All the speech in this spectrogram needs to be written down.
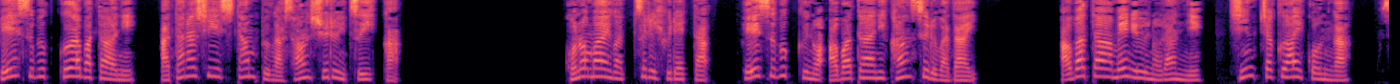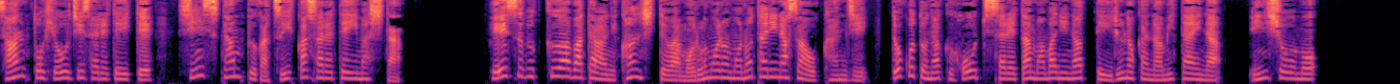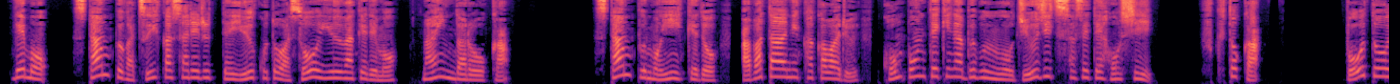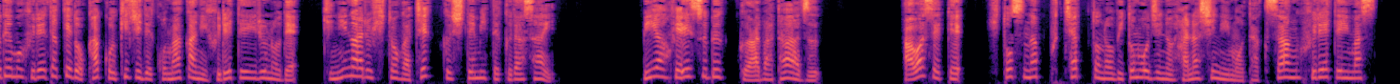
Facebook アバターに新しいスタンプが3種類追加。この前がっつり触れた Facebook のアバターに関する話題。アバターメニューの欄に新着アイコンが3と表示されていて、新スタンプが追加されていました。Facebook アバターに関してはもろもろ物足りなさを感じ、どことなく放置されたままになっているのかなみたいな印象も。でも、スタンプが追加されるっていうことはそういうわけでもないんだろうか。スタンプもいいけど、アバターに関わる根本的な部分を充実させてほしい。服とか。冒頭でも触れたけど過去記事で細かに触れているので、気になる人がチェックしてみてください。ビア Facebook アバターズ。合わせて、人スナップチャットのビト文字の話にもたくさん触れています。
